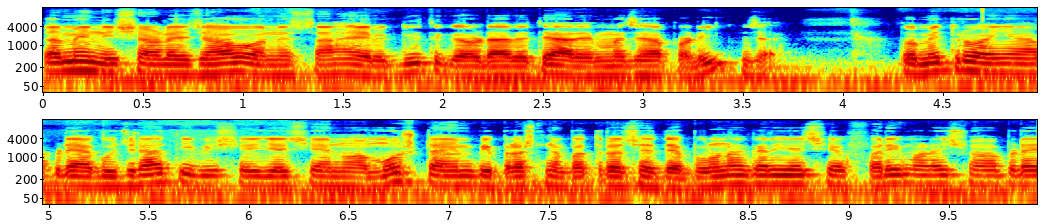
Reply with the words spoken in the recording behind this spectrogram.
તમે નિશાળે જાઓ અને સાહેબ ગીત ગવડાવે ત્યારે મજા પડી જાય. તો મિત્રો, અહીંયા આપણે આ ગુજરાતી વિષય જે છે એનું આ મોસ્ટ એમપી પ્રશ્નપત્ર છે તે પૂર્ણ કરીએ છીએ. ફરી મળીશું આપણે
